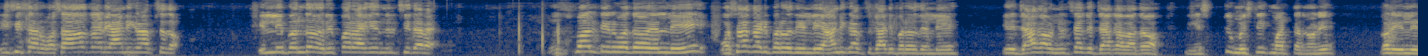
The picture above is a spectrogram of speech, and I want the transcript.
ಡಿ ಸರ್, ಹೊಸ ಗಾಡಿ ಅದು ಇಲ್ಲಿ ಬಂದು ರಿಪೇರ್ ಆಗಿ ನಿಲ್ಸಿದ್ದಾರೆ. ಮುನ್ಸಿಪಾಲ್ಟಿ ಇರುವುದು ಎಲ್ಲಿ? ಹೊಸ ಗಾಡಿ ಬರೋದು ಇಲ್ಲಿ ಹ್ಯಾಂಡಿಕ್ರಾಫ್ಟ್ಸ್ ಗಾಡಿ ಬರೋದು ಎಲ್ಲಿ? ಇದು ಜಾಗ ನಿಲ್ಸಕ್ಕೆ ಜಾಗ ಅದು ಎಷ್ಟು ಮಿಸ್ಟೇಕ್ ಮಾಡ್ತಾರೆ ನೋಡಿ. ನೋಡಿ ಇಲ್ಲಿ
